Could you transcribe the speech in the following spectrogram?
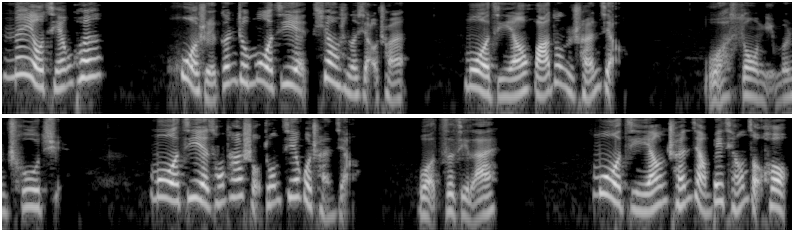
内有乾坤！祸水跟着墨界跳上了小船。莫景阳滑动着船桨，我送你们出去。墨界从他手中接过船桨，我自己来。莫景阳船桨被抢走后，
